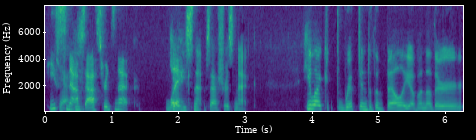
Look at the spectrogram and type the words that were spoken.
He Yeah, snaps Astrid's neck. yeah, he snaps Astrid's neck. He like ripped into the belly of another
